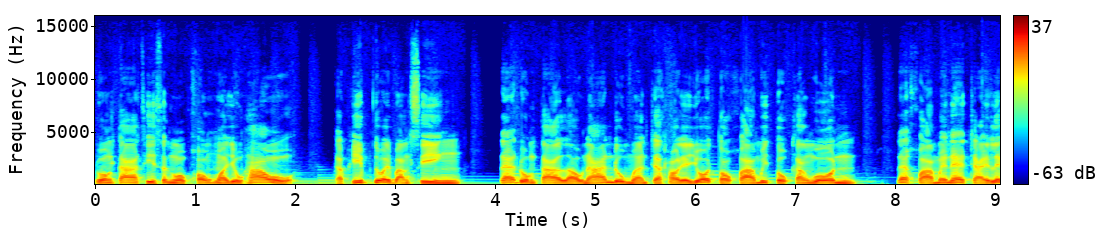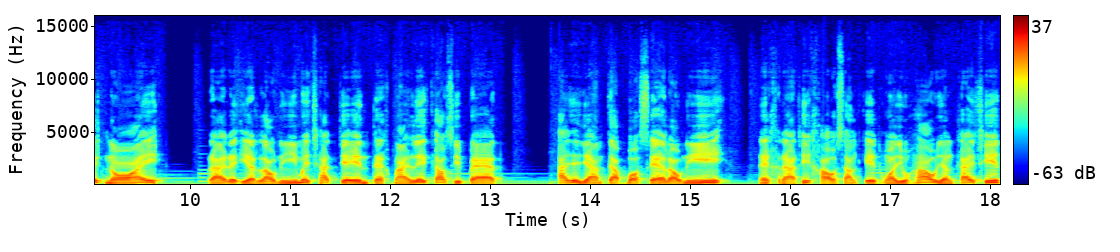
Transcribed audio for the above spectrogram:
ดวงตาที่สงบของหัวอยู่เห้ากระพริบด้วยบางสิ่ง และดวงตาเหล่านั้นดูเหมือนจะทรยศต่อความวิตกกังวล และความไม่แน่ใจเล็กน้อย รายละเอียดเหล่านี้ไม่ชัดเจนแต่หมายเลข 98 พยายามจับเบาะแสเหล่านี้ ในขณะที่เขาสังเกตหัวอยู่เห้าอย่างใกล้ชิด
